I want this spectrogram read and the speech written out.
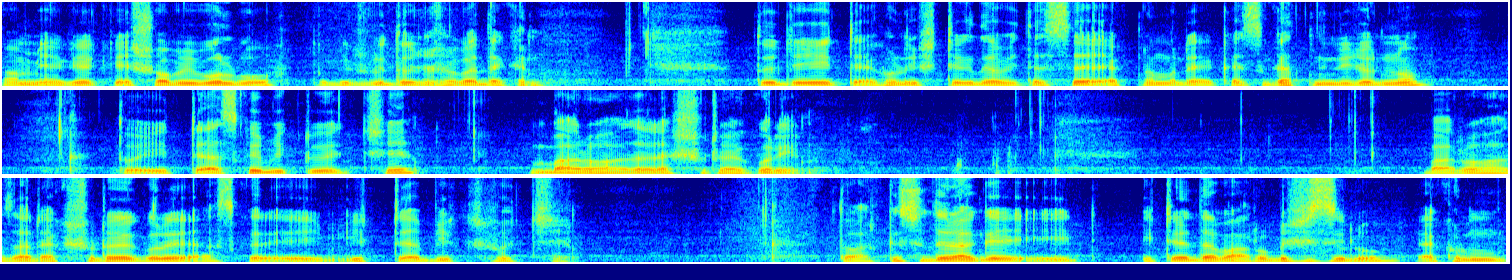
আমি একে একে সবই বলব। তো ভিডিওটি ধৈর্য সহকারে দেখেন। তো যে ইটটা এখন স্টেক দেওয়া হইতেছে, এক নম্বরে এক আছে গাঁথনির জন্য। তো এইটা আজকে বিক্রি হচ্ছে বারো হাজার একশো টাকা করে। বারো হাজার একশো টাকা করে আজকের এই ইটটা বিক্রি হচ্ছে। তো আর কিছুদিন আগে ইট, ইটের দাম আরও বেশি ছিল। এখন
